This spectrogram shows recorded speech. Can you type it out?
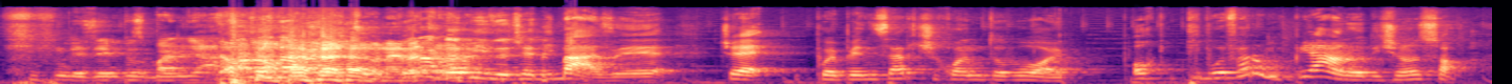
L'esempio sbagliato. No, no, ragione, Però capito, cioè di base, cioè puoi pensarci quanto vuoi. O ti puoi fare un piano, dici, non so.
